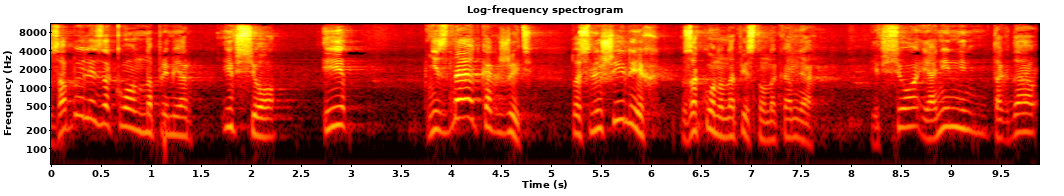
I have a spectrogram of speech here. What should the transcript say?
Забыли закон, например, и все. И не знают, как жить. То есть лишили их закона, написанного на камнях. И все, и они не, тогда,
